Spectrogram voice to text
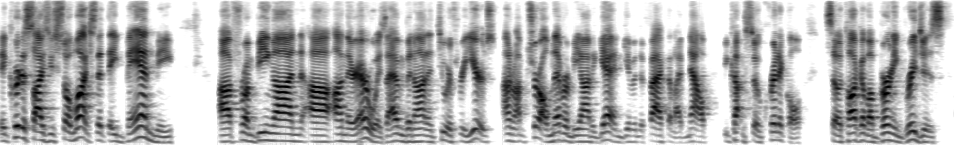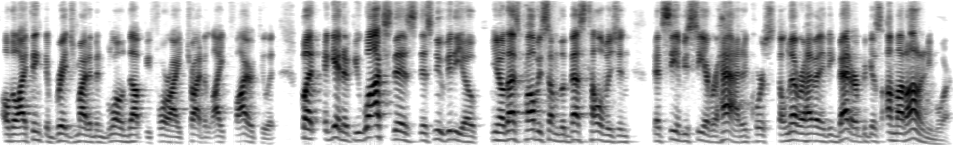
they criticize you so much that they banned me uh, from being on uh, on their airways. I haven't been on in two or three years. I'm, I'm, sure I'll never be on again, given the fact that I've now become so critical. So talk about burning bridges. Although I think the bridge might have been blown up before I tried to light fire to it. But again, if you watch this this new video, you know that's probably some of the best television that CNBC ever had. Of course, they'll never have anything better because I'm not on anymore.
